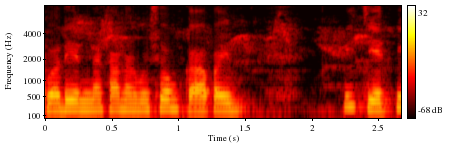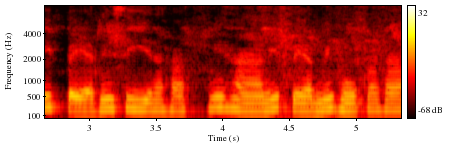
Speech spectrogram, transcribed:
ตัวเด่นนะคะท่านผู้ชมก็เอาไปมีเจ็ดมีแปดมีสี่นะคะมีหามีแปดมีหกนะคะ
